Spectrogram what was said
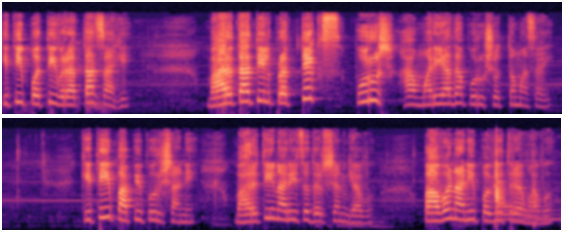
की ती पतिव्रताच आहे. भारतातील प्रत्येक पुरुष हा मर्यादा पुरुषोत्तमच आहे. किती पापी पुरुषाने भारतीय नारीचं दर्शन घ्यावं पावन आणि पवित्र व्हावं.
